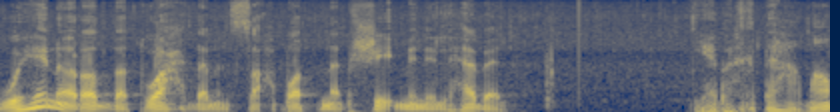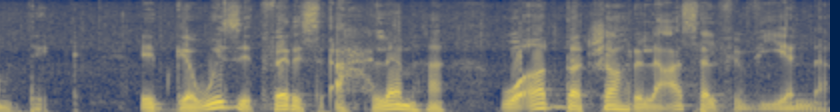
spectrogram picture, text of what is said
وهنا ردت واحدة من صحباتنا بشيء من الهبل. يا بختها مامتك اتجوزت فارس أحلامها وقضت شهر العسل في فيينا.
